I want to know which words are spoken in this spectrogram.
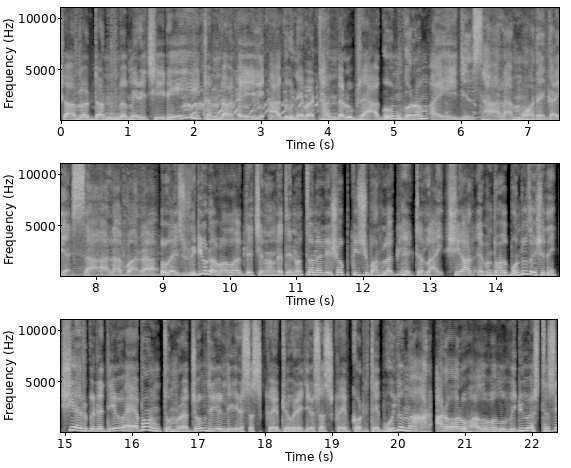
সালা দণ্ড মেরেছি রে ঠান্ডা এই আগুন, এবার ঠান্ডার উপরে আগুন, গরম, এই যে সালা মরে গায়ে, সালা বারা। তো গাইস ভিডিওটা ভালো লাগলে চ্যানেলটাতে নতুন হলে সব কিছু ভালো লাগলে একটা লাইক শেয়ার এবং তোমার বন্ধুদের সাথে শেয়ার করে দিও, এবং তোমরা জলদি জলদি সাবস্ক্রাইব করে দিও। সাবস্ক্রাইব করতে ভুলো না, আর আরও আরও ভালো ভালো ভিডিও আসতেছে।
